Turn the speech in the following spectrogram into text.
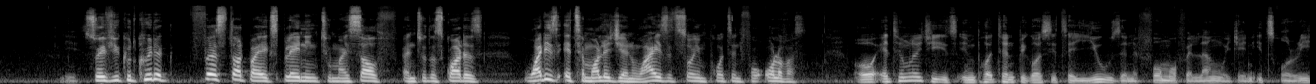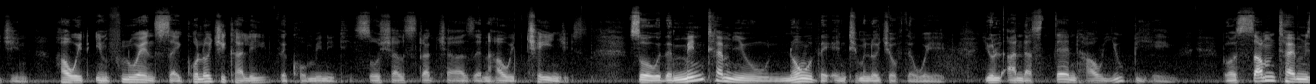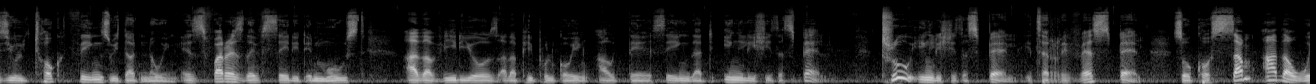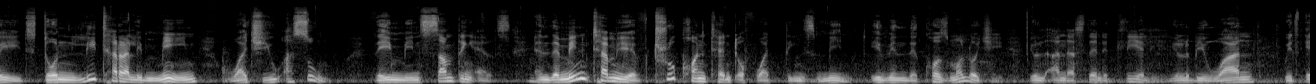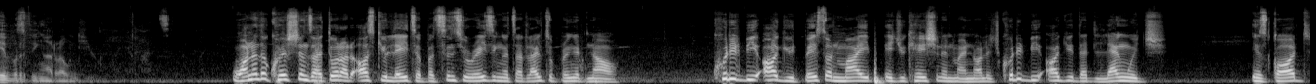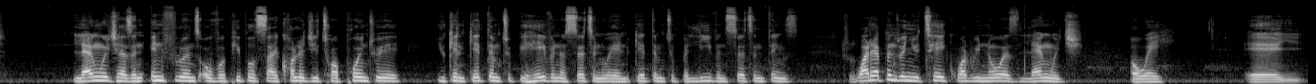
Yes. So if you could could first start by explaining to myself and to the squatters what is etymology and why is it so important for all of us? Or etymology is important because it's a use and a form of a language and its origin, how it influences psychologically the community, social structures, and how it changes. So the meantime you know the etymology of the word, you'll understand how you behave. Because sometimes you'll talk things without knowing. As far as they've said it in most other videos, other people going out there saying that English is a spell. True English is a spell, it's a reverse spell. So, because some other words don't literally mean what you assume, they mean something else. And the meantime, you have true content of what things mean, even the cosmology, you'll understand it clearly. You'll be one with everything around you. One of the questions I thought I'd ask you later, but since you're raising it, I'd like to bring it now. Could it be argued, based on my education and my knowledge, could it be argued that language is God? Language has an influence over people's psychology to a point where you can get them to behave in a certain way and get them to believe in certain things. What happens when you take what we know as language away? Uh,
